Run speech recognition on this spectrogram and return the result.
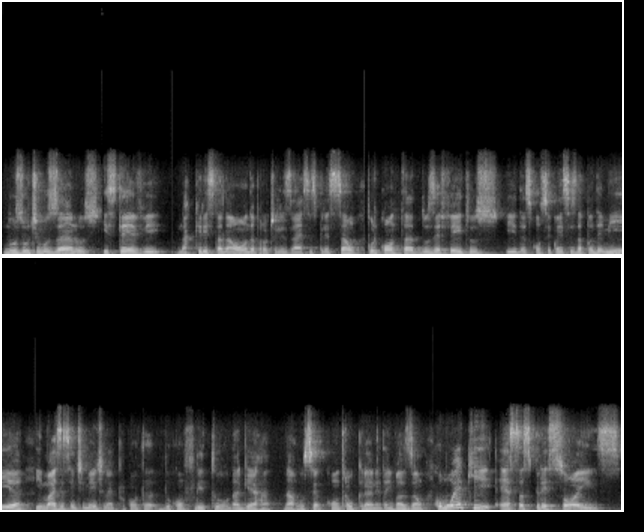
nos últimos anos esteve na crista da onda, para utilizar essa expressão, por conta dos efeitos e das consequências da pandemia e, mais recentemente, né, por conta do conflito ou da guerra da Rússia contra a Ucrânia, da invasão. Como é que essas pressões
